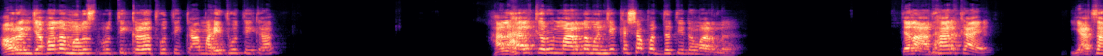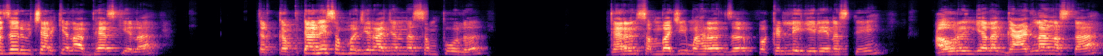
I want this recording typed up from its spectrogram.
औरंगजेबाला मनुस्मृती कळत होती का? माहीत होती का? हलहल करून मारलं म्हणजे कशा पद्धतीनं मारलं? त्याला आधार काय? याचा जर विचार केला अभ्यास केला तर कपटाने संभाजी राजांना संपवलं. कारण संभाजी महाराज जर पकडले गेले नसते औरंग्याला गाडला नसता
